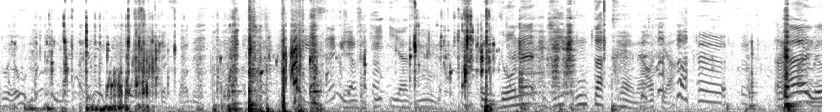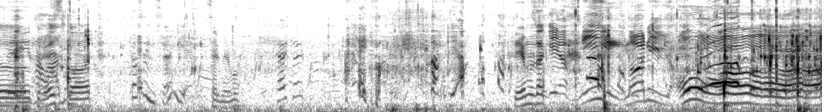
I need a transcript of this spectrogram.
Doeu? É foda, hein? Temos tá. aqui Yasmin, peidona de Punta Cana. Olha aqui, ó. Alô, ralado. transporte. Tá saindo sangue? Sério mesmo? Sério, sério. Ai, Gabriel. Temos aqui Yasmin, Mari. Oh!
